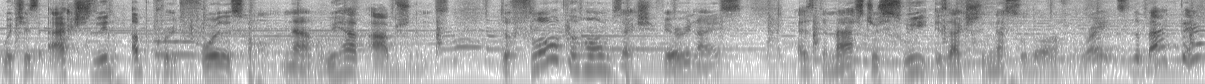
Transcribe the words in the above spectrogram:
which is actually an upgrade for this home. Now, we have options. The floor of the home is actually very nice, as the master suite is actually nestled off right to the back there.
